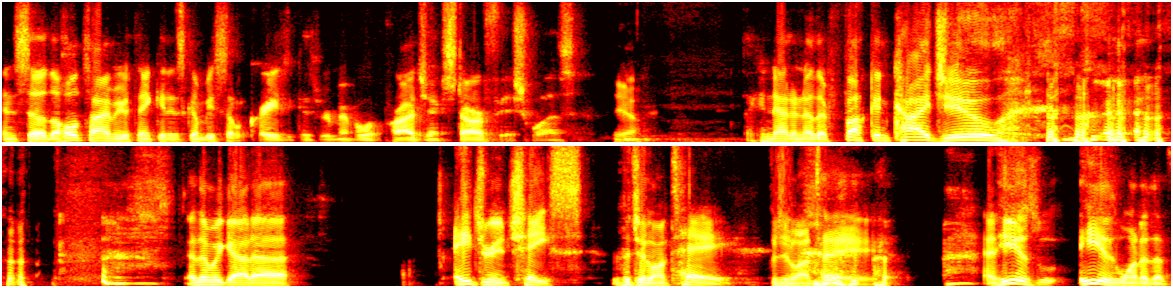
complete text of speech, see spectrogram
And so the whole time you're thinking it's going to be something crazy because remember what Project Starfish was. Yeah. Like, not another fucking kaiju. and then we got uh, Adrian Chase, Vigilante. Vigilante. and he is he is one of the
